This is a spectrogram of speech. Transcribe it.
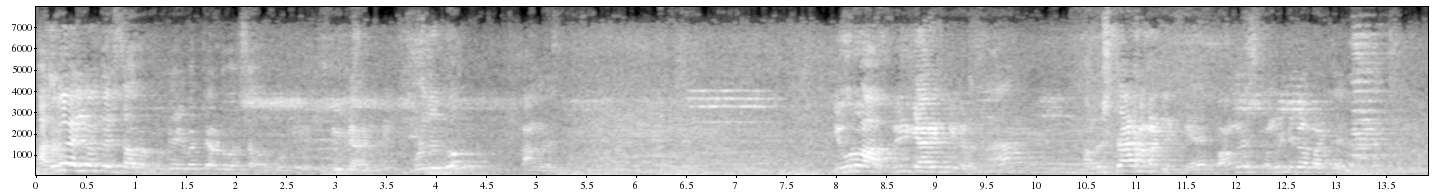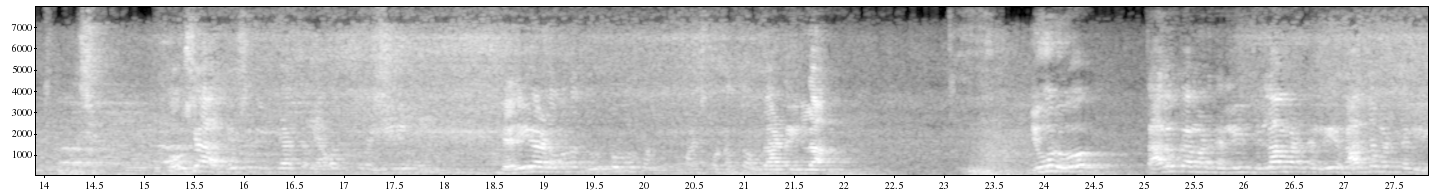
ಅದರಲ್ಲೇ ಐವತ್ತೈದು ಸಾವಿರ ಕೋಟಿ ಐವತ್ತೆರಡೂವರೆ ಸಾವಿರ ಕೋಟಿ ಫ್ರೀ ಗ್ಯಾರಂಟಿ ಉಳಿದಿದ್ದು ಕಾಂಗ್ರೆಸ್ ಇವರು ಆ ಫ್ರೀ ಗ್ಯಾರಂಟಿಗಳನ್ನ ಅನುಷ್ಠಾನ ಮಾಡಲಿಕ್ಕೆ ಕಾಂಗ್ರೆಸ್ ಕಮಿಟಿಗಳು ಮಾಡ್ತಾ ಇದ್ದಾರೆ. ಬಹುಶಃ ದೇಶದ ಇತಿಹಾಸ ಯಾವತ್ತೂ ಈ ರೀತಿ ತೆರಿಗೆ ಹಣವನ್ನು ದುರುಪಯೋಗ ಮಾಡಿಸಿಕೊಂಡಂಥ ಉದಾಹರಣೆ ಇಲ್ಲ. ಇವರು ತಾಲೂಕಾ ಮಟ್ಟದಲ್ಲಿ, ಜಿಲ್ಲಾ ಮಟ್ಟದಲ್ಲಿ, ರಾಜ್ಯ ಮಟ್ಟದಲ್ಲಿ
